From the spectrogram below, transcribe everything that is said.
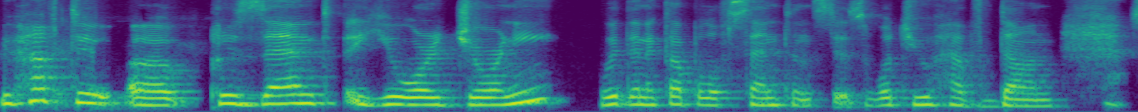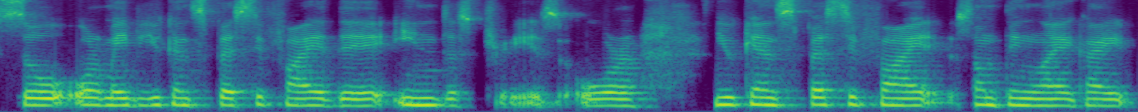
you have to uh, present your journey within a couple of sentences what you have done. So or maybe you can specify the industries or you can specify something like i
